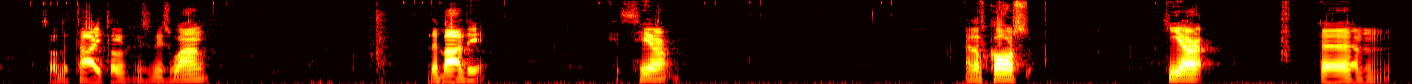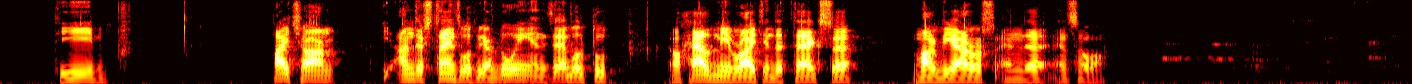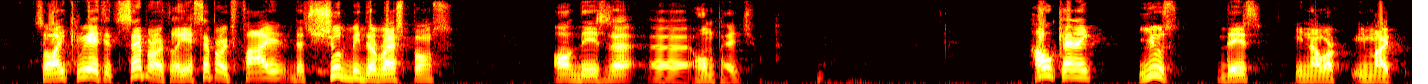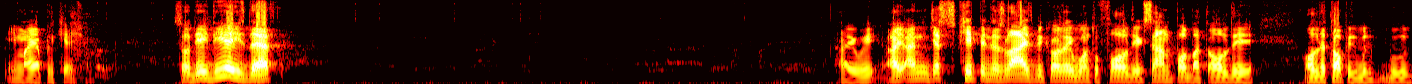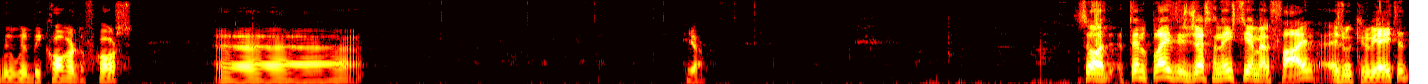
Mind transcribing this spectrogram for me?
So the title is this one. The body is here. And of course here um, the PyCharm understands what we are doing and is able to you know, help me write in the text, uh, mark the errors, and uh, and so on. So I created separately a separate file that should be the response of this uh, uh, home page. How can I use this in our in my in my application? so the idea is that I, we, I, am just skipping the slides because I want to follow the example, but all the all the topics will, will, will be covered, of course. Uh, here. So a template is just an HTML file, as we created,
